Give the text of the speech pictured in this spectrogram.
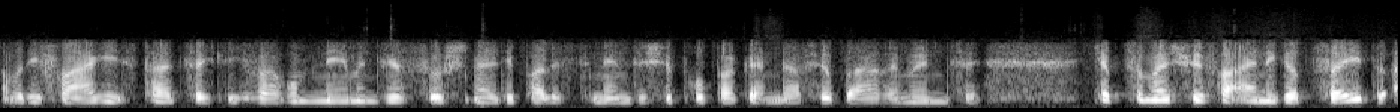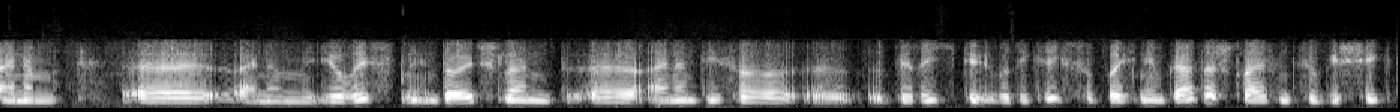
Aber die Frage ist tatsächlich, warum nehmen wir so schnell die palästinensische Propaganda für bare Münze? Ich habe zum Beispiel vor einiger Zeit einem, äh, einem Juristen in Deutschland äh, einen dieser äh, Berichte über die Kriegsverbrechen im Gazastreifen zugeschickt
